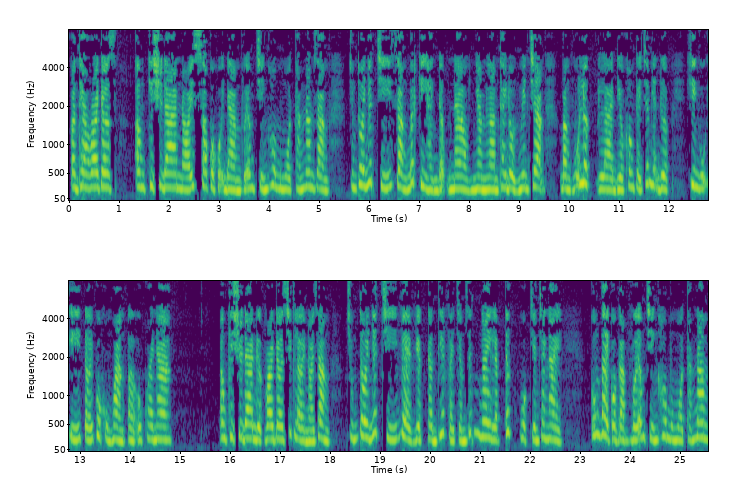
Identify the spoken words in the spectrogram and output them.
Còn theo Reuters, ông Kishida nói sau cuộc hội đàm với ông chính hôm 1 tháng 5 rằng chúng tôi nhất trí rằng bất kỳ hành động nào nhằm làm thay đổi nguyên trạng bằng vũ lực là điều không thể chấp nhận được khi ngụ ý tới cuộc khủng hoảng ở Ukraine. Ông Kishida được Reuters trích lời nói rằng chúng tôi nhất trí về việc cần thiết phải chấm dứt ngay lập tức cuộc chiến tranh này. Cũng tại cuộc gặp với ông chính hôm 1 tháng 5,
